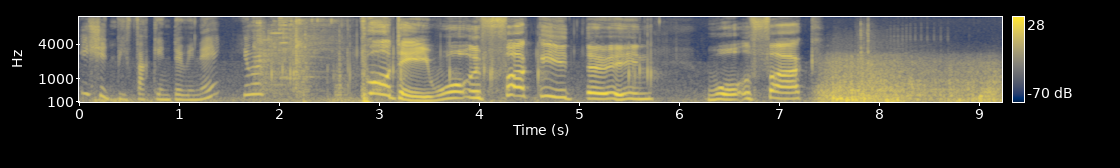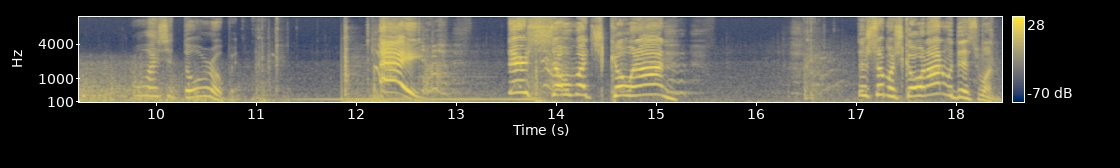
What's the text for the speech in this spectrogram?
You shouldn't be fucking doing that. You're a Body, what the fuck are you doing? What the fuck? Why is the door open? Hey! There's so much going on! There's so much going on with this one!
